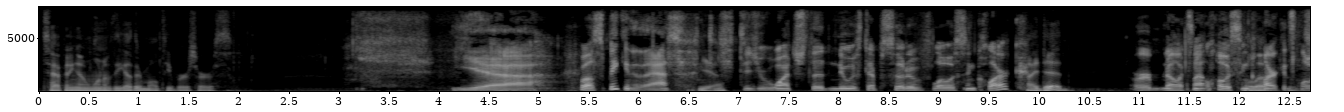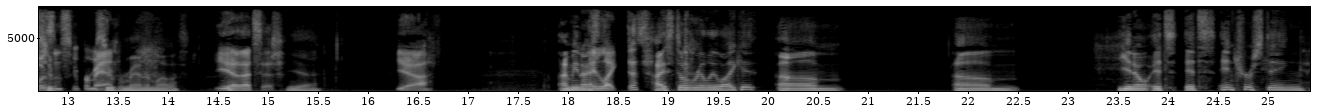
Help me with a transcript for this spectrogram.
it's happening on one of the other multiverse Earths. Yeah. Well, speaking of that, Yeah. did, did you watch the newest episode of Lois and Clark? I did. Or no, it's not Lois and Lo- Clark. It's Lois and Superman. Superman and Lois. yeah, that's it. Yeah. Yeah, I mean, I, I liked it. I still really like it. Um, um, you know, it's it's interesting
